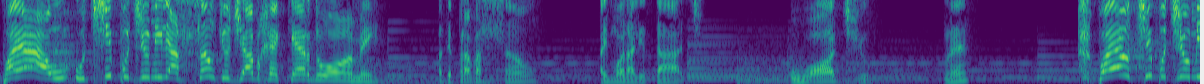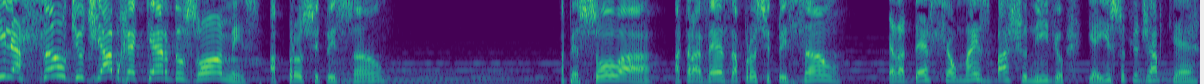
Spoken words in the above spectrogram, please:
Qual é o, o tipo de humilhação que o diabo requer do homem? A depravação, a imoralidade, o ódio, né? Qual é o tipo de humilhação que o diabo requer dos homens? A prostituição. A pessoa, através da prostituição, ela desce ao mais baixo nível, e é isso que o diabo quer.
